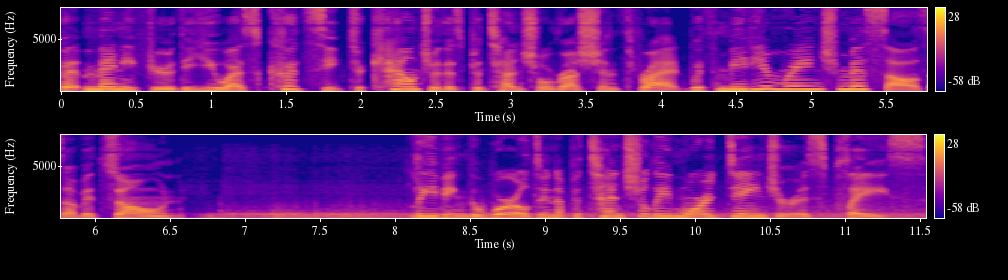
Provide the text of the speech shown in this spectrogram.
but many fear the U.S. could seek to counter this potential Russian threat with medium range missiles of its own, leaving the world in a potentially more dangerous place.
